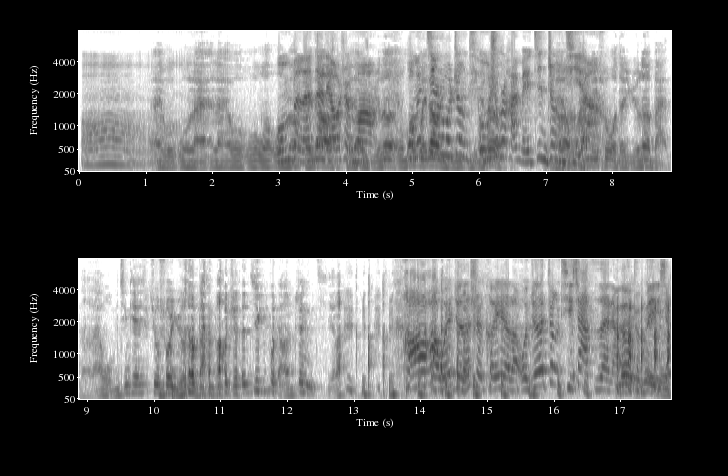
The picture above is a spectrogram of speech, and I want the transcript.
哦，哎，我我来来，我我我我们们本来在聊什么娱乐，我我们进入正题，我们是不是还没进正题啊我还没？说我的娱乐版呢。来，我们今天就说娱乐版吧，我觉得进不了正题了。好好好，我也觉得是可以了。我觉得正题下次再聊，要准备一下。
